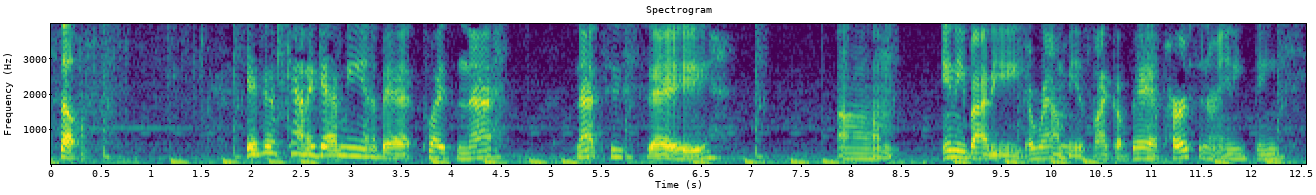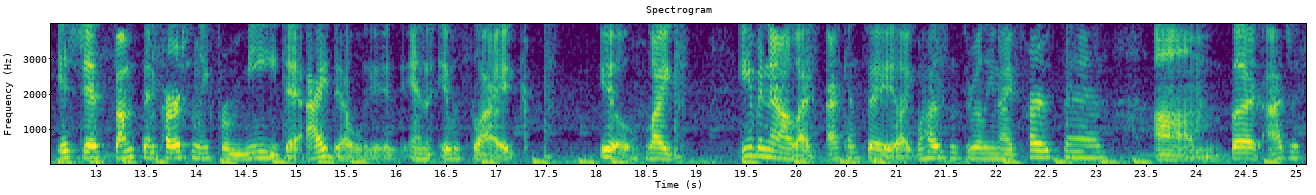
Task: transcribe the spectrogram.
So it just kind of got me in a bad place. Not not to say um, anybody around me is like a bad person or anything. It's just something personally for me that I dealt with, and it was like, ew. Like even now, like I can say, like my husband's a really nice person, um, but I just,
